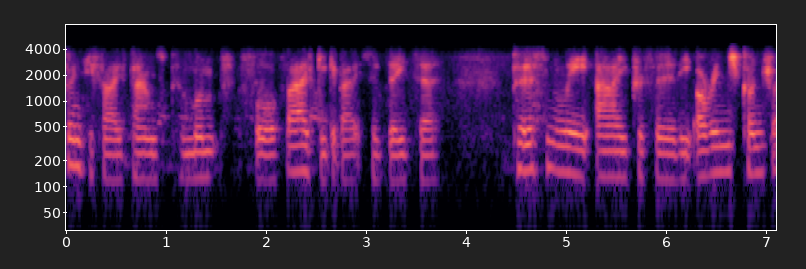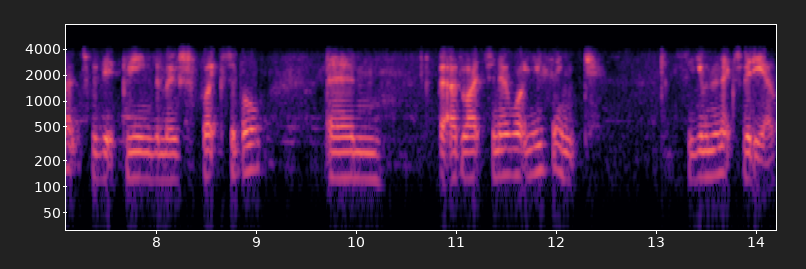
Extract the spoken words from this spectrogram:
£25 per month for 5 gigabytes of data. Personally, I prefer the Orange contract with it being the most flexible, um, but I'd like to know what you think. See you in the next video.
